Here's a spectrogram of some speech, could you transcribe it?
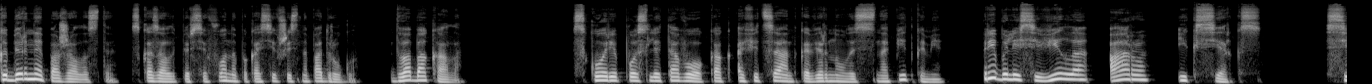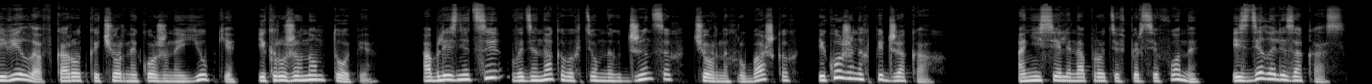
«Каберне, пожалуйста», — сказала Персефона, покосившись на подругу. «Два бокала». Вскоре после того, как официантка вернулась с напитками, прибыли Севилла, Аро и Ксеркс. Севилла в короткой черной кожаной юбке и кружевном топе, а близнецы в одинаковых темных джинсах, черных рубашках и кожаных пиджаках. Они сели напротив Персефоны и сделали заказ.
